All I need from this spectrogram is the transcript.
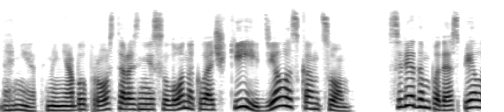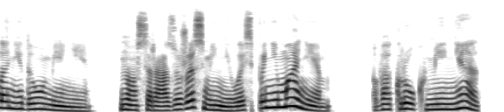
Да нет, меня бы просто разнесло на клочки и дело с концом. Следом подоспело недоумение, но сразу же сменилось пониманием. Вокруг меня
